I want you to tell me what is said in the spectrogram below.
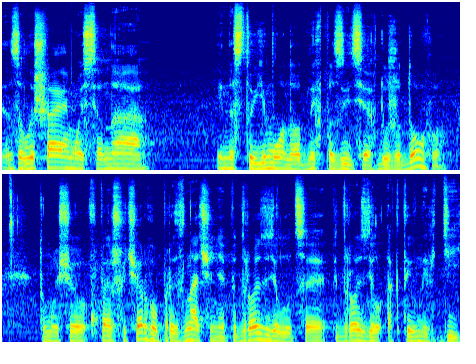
залишаємося на і не стоїмо на одних позиціях дуже довго, тому що в першу чергу призначення підрозділу це підрозділ активних дій.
